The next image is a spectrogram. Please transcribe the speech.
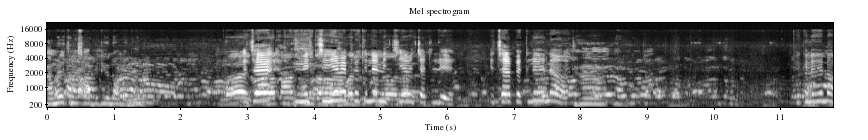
हमारे इतना साफ़ वीडियो ना बने इसे नीचे में फेंक ले नीचे में चट ले। इधर फेंक ना। हाँ। फेंक ले ना।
